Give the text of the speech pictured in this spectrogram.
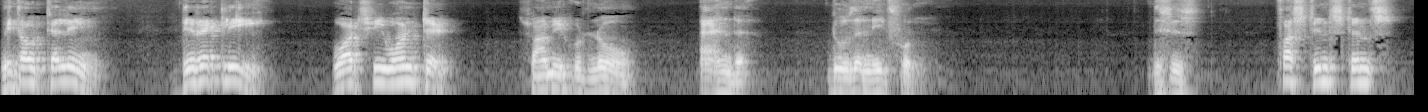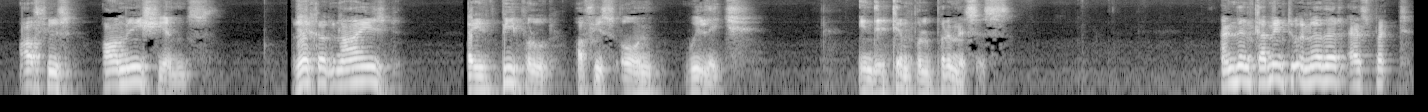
without telling directly what she wanted, Swami could know and do the needful. This is first instance of his omniscience recognized by people of his own village in the temple premises. And then coming to another aspect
